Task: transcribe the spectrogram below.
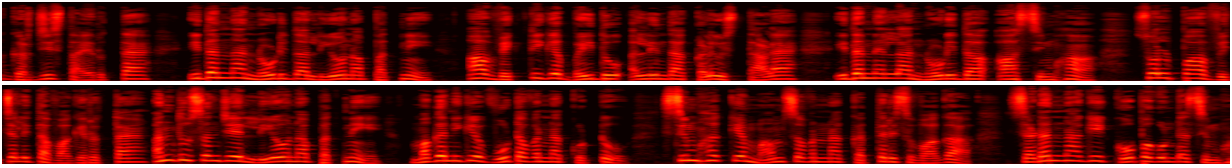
ಗರ್ಜಿಸ್ತಾ ಇರುತ್ತೆ. ಇದನ್ನ ನೋಡಿದ ಲಿಯೋನ ಪತ್ನಿ ಆ ವ್ಯಕ್ತಿಗೆ ಬೈದು ಅಲ್ಲಿಂದ ಕಳುಹಿಸ್ತಾಳೆ. ಇದನ್ನೆಲ್ಲ ನೋಡಿದ ಆ ಸಿಂಹ ಸ್ವಲ್ಪ ವಿಚಲಿತವಾಗಿರುತ್ತೆ. ಅಂದು ಸಂಜೆ ಲಿಯೋನ ಪತ್ನಿ ಮಗನಿಗೆ ಊಟವನ್ನ ಕೊಟ್ಟು ಸಿಂಹಕ್ಕೆ ಮಾಂಸವನ್ನ ಕತ್ತರಿಸುವಾಗ ಸಡನ್ ಆಗಿ ಕೋಪಗೊಂಡ ಸಿಂಹ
